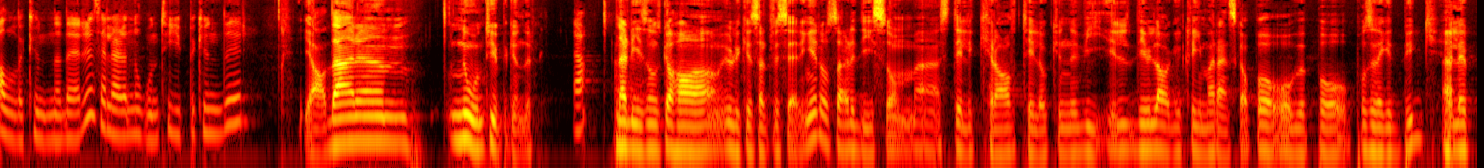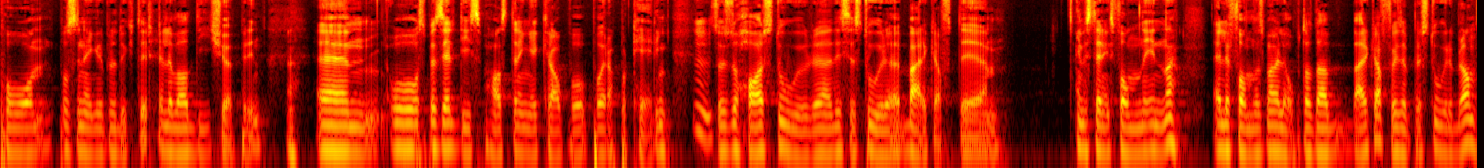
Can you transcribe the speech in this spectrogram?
alle kundene deres, eller er det noen type kunder? Ja, det er um, noen type kunder. Ja. Det er de som skal ha ulike sertifiseringer, og så er det de som eh, stiller krav til å kunne hvile. De vil lage klimaregnskap over på, på sitt eget bygg, Ja. eller på, på sine egne produkter, eller hva de kjøper inn. Ja. Um, og spesielt de som har strenge krav på, på rapportering. Mm. Så hvis du har store, disse store bærekraftige investeringsfondene inne, eller fondene som er veldig opptatt av bærekraft, f.eks. Storebrand,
